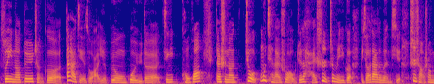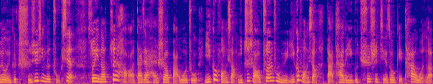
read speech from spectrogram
所以呢，对于整个大节奏啊，也不用过于的惊恐慌。但是呢，就目前来说啊，我觉得还是这么一个比较大的问题，市场上没有一个持续性的主线。所以呢，最好啊，大家还是要把握住一个方向，你至少专注于一个方向，把它的一个趋势节奏给踏稳了。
